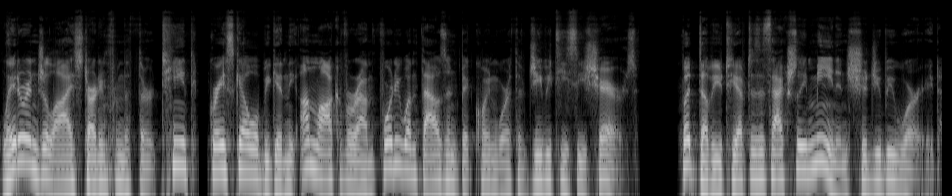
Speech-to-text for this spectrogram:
Later in July, starting from the 13th, Grayscale will begin the unlock of around 41,000 Bitcoin worth of GBTC shares. But WTF does this actually mean, and should you be worried?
